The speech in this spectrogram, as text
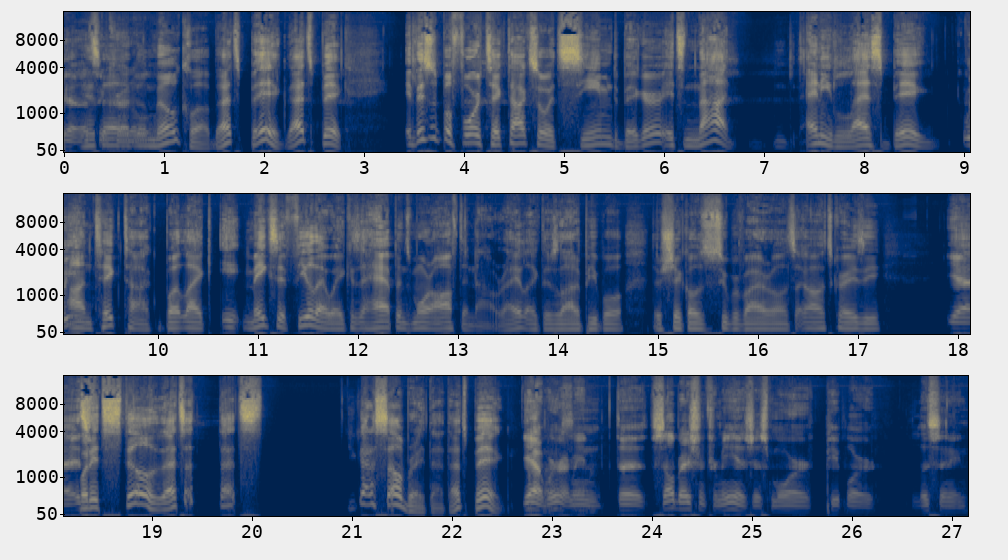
Yeah, that's the, incredible. the Mill Club. That's big. That's big. If this is before TikTok, so it seemed bigger. It's not any less big we, on TikTok, but like it makes it feel that way because it happens more often now, right? Like there's a lot of people, their shit goes super viral. It's like, oh, it's crazy, yeah, it's, but it's still that's a that's you got to celebrate that. That's big. yeah, we're. I mean, the celebration for me is just more people are listening.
